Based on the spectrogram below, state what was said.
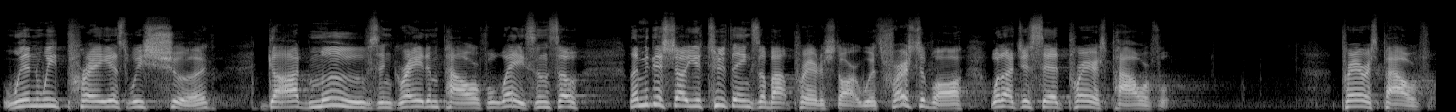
When we pray as we should, God moves in great and powerful ways. And so, let me just show you two things about prayer to start with. First of all, what I just said prayer is powerful. Prayer is powerful.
